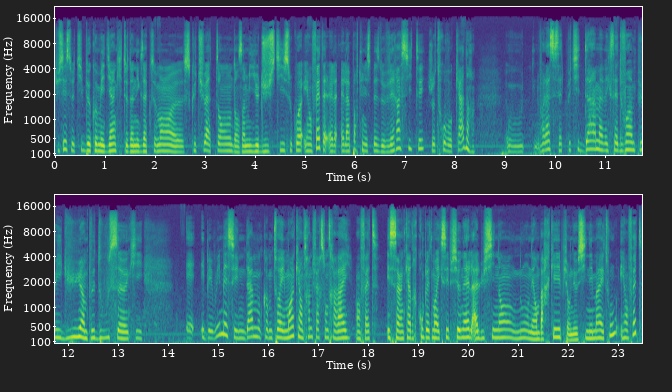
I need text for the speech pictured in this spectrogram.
tu sais, ce type de comédien qui te donne exactement euh, ce que tu attends dans un milieu de justice ou quoi. Et en fait, elle, elle apporte une espèce de véracité, je trouve, au cadre. Où, voilà, c'est cette petite dame avec cette voix un peu aiguë, un peu douce, euh, qui. Et, et ben oui, mais c'est une dame comme toi et moi qui est en train de faire son travail, en fait. Et c'est un cadre complètement exceptionnel, hallucinant, où nous on est embarqués, puis on est au cinéma et tout. Et en fait,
